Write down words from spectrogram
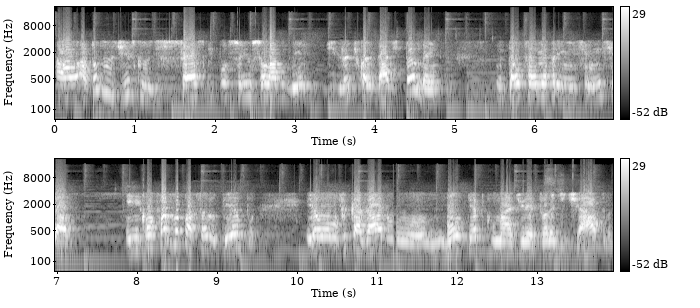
a, a, todos os discos de sucesso que possuem o seu lado B de grande qualidade também. Então foi a minha premissa inicial. E conforme foi passando o tempo, eu fui casado um bom tempo com uma diretora de teatro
